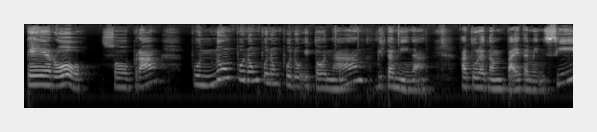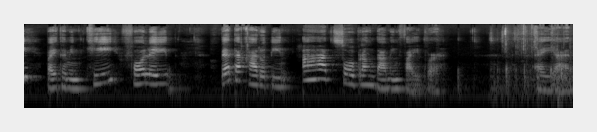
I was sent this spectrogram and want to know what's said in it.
Pero sobrang punong-punong-punong-puno ito ng vitamina. Katulad ng vitamin C, vitamin K, folate, beta-carotene, at sobrang daming fiber. Ayan.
